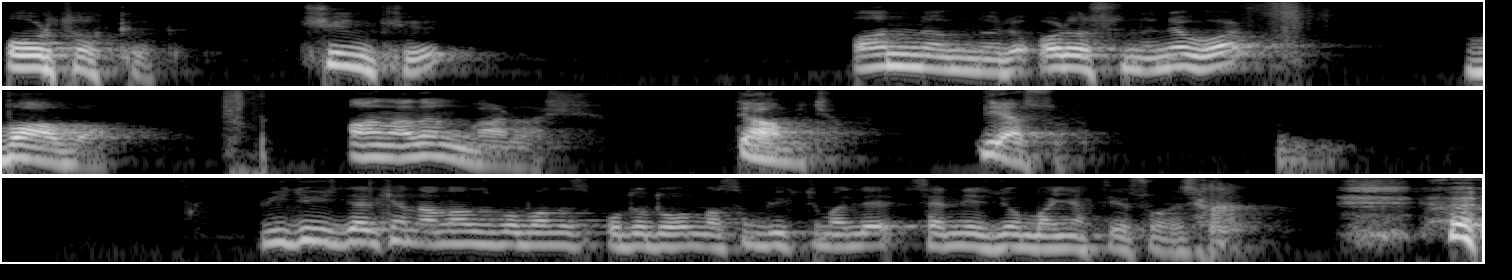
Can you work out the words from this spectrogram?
Ortak kök. Çünkü anlamları arasında ne var? Bağ var. Anladın kardeş. Devam ediyorum. Diğer soru. Video izlerken ananız babanız odada olmasın büyük ihtimalle sen ne izliyorsun manyak diye soracak.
